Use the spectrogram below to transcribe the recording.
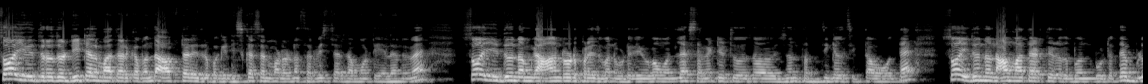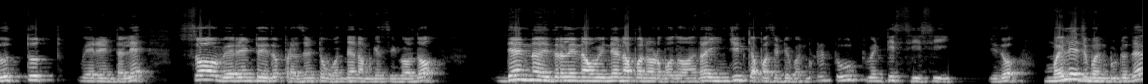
ಸೊ ಇದ್ರದ್ದು ಡೀಟೇಲ್ ಮಾತಾಡ್ಕೊ ಬಂದು ಆಫ್ಟರ್ ಇದ್ರ ಬಗ್ಗೆ ಡಿಸ್ಕಷನ್ ಮಾಡೋಣ ಸರ್ವಿಸ್ ಚಾರ್ಜ್ ಅಮೌಂಟ್ ಎಲ್ಲನೂ ಸೊ ಇದು ನಮಗೆ ಆನ್ ರೋಡ್ ಪ್ರೈಸ್ ಬಂದ್ಬಿಟ್ಟಿದೆ. ಇವಾಗ ಒಂದು ಲ್ಯಾಕ್ ಸೆವೆಂಟಿ ಟೂ ತೌಸಂಡ್ ಸಮಥಿಂಗಲ್ಲಿ ಸಿಗ್ತಾ ಹೋಗುತ್ತೆ. ಸೊ ಇದನ್ನು ನಾವು ಮಾತಾಡ್ತಿರೋದು ಬಂದ್ಬಿಟ್ಟಿದೆ ಬ್ಲೂಟೂತ್ ವೇರಿಯಂಟಲ್ಲಿ ಸೊ ವೇರಿಯಂಟ್ ಇದು ಪ್ರೆಸೆಂಟು ಒಂದೇ ನಮಗೆ ಸಿಗೋದು. ದೆನ್ ಇದರಲ್ಲಿ ನಾವು ಇನ್ನೇನಪ್ಪ ನೋಡ್ಬೋದು ಅಂದರೆ ಇಂಜಿನ್ ಕೆಪಾಸಿಟಿ ಬಂದ್ಬಿಟ್ಟು ಟೂ ಟ್ವೆಂಟಿ ಸಿ ಸಿ ಇದು ಮೈಲೇಜ್ ಬಂದ್ಬಿಟ್ಟಿದೆ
